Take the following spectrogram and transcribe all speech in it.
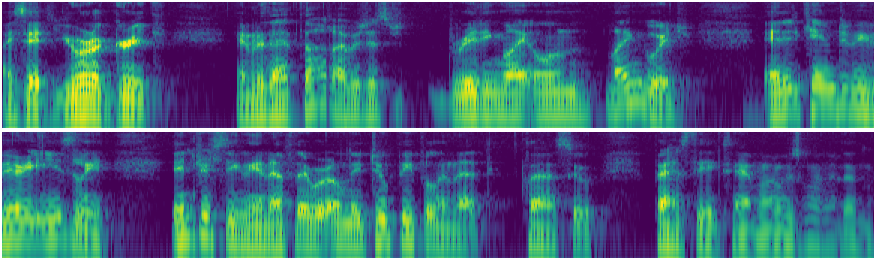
I said, You're a Greek. And with that thought, I was just reading my own language. And it came to me very easily. Interestingly enough, there were only two people in that class who passed the exam. I was one of them.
